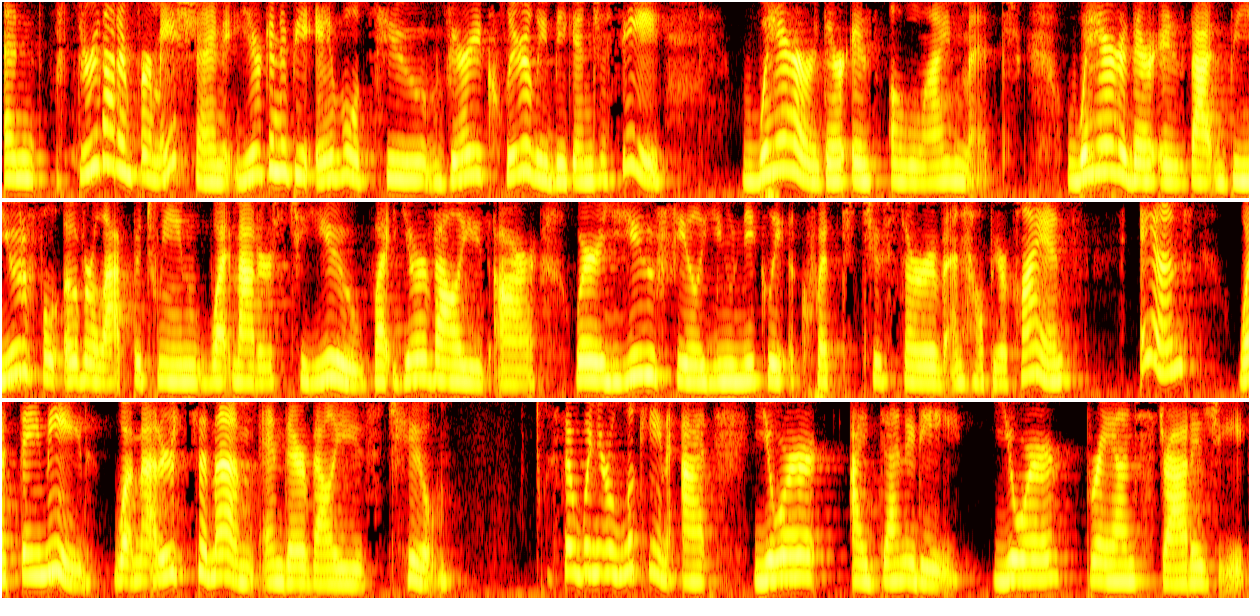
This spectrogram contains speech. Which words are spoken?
and through that information, you're going to be able to very clearly begin to see where there is alignment, where there is that beautiful overlap between what matters to you, what your values are, where you feel uniquely equipped to serve and help your clients, and what they need, what matters to them, and their values too. So, when you're looking at your identity, your brand strategy,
